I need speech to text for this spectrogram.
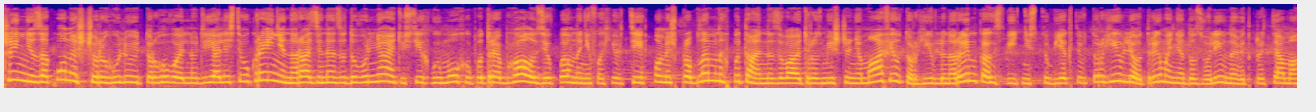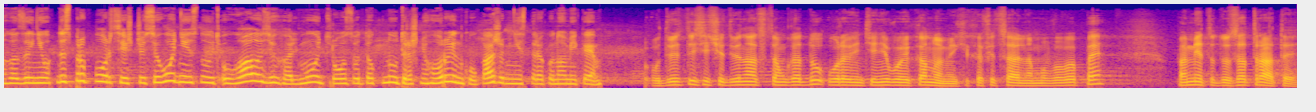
Чинні закони, що регулюють торговельну діяльність в Україні, наразі не задовольняють усіх вимог і потреб галузі, впевнені фахівці. Поміж проблемних питань називають розміщення мафів, торгівлю на ринках, звітність суб'єктів торгівлі, отримання дозволів на відкриття магазинів. Диспропорції, що сьогодні існують у галузі, гальмують розвиток внутрішнього ринку, каже міністр економіки. В 2012 году уровень теневой экономики к официальному ВВП по методу затраты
